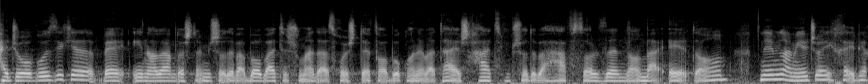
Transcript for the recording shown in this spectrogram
تجاوزی که به این آدم داشته می شده و بابتش اومده از خوش دفاع بکنه و تهش ختم شده به هفت سال زندان و اعدام نمی‌دونم یه جایی خیلی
